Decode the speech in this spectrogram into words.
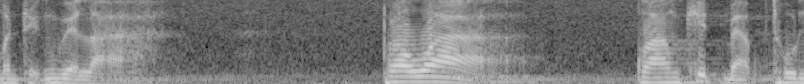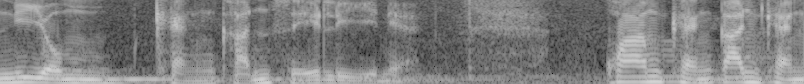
มันถึงเวลา เพราะว่าความคิดแบบทุนนิยมแข่งขันเสรีเนี่ยความแข่งการแข่ง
